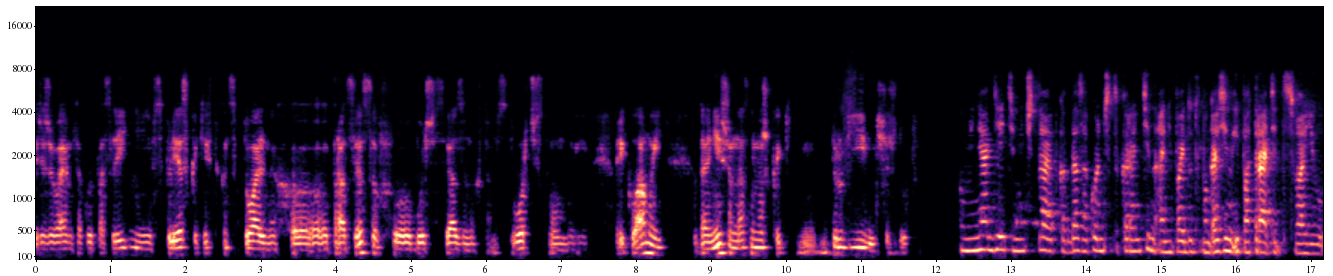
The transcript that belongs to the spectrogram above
переживаем такой последний всплеск каких-то концептуальных э, процессов, э, больше связанных там, с творчеством и рекламой. В дальнейшем нас немножко другие вещи ждут. У меня дети мечтают, когда закончится карантин, они пойдут в магазин и потратят свою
